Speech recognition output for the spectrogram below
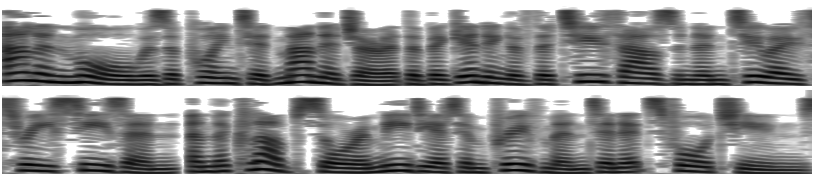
Alan Moore was appointed manager at the beginning of the 2002–03 season, and the club saw immediate improvement in its fortunes.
